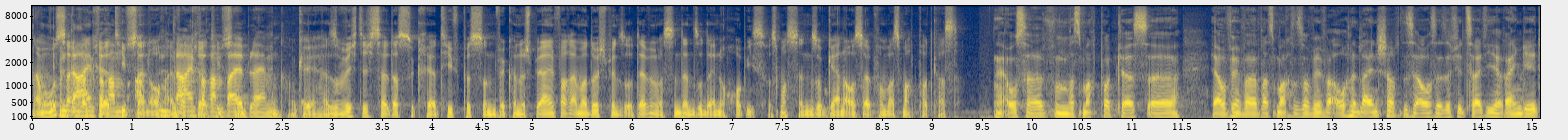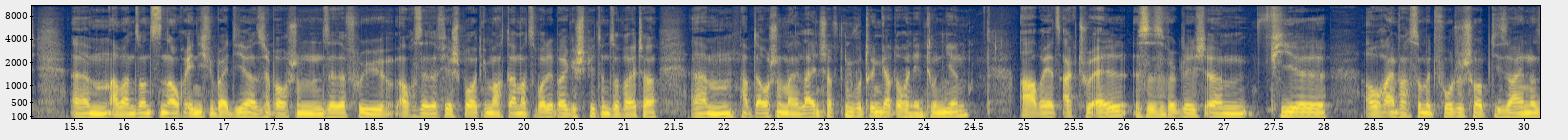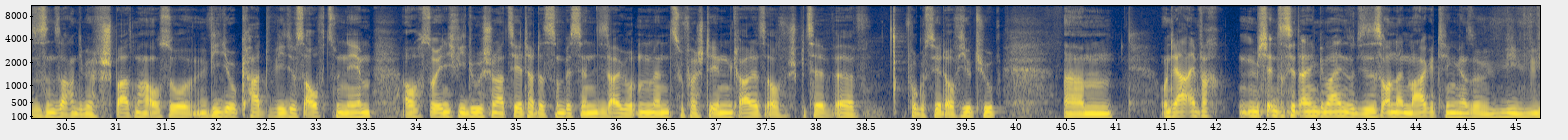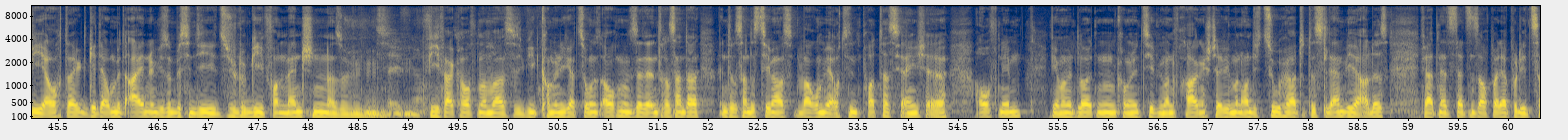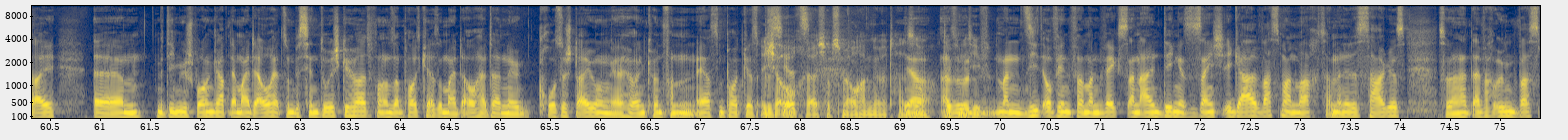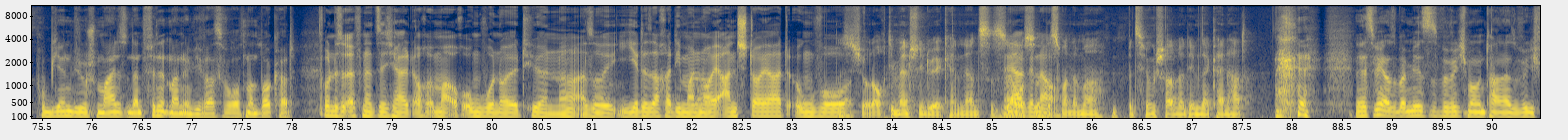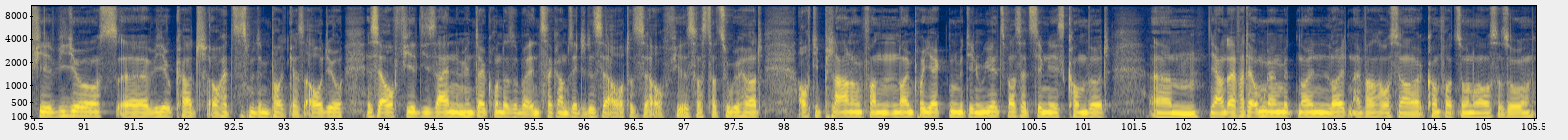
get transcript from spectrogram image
Na, man muss einfach, einfach kreativ am, sein auch. Einfach, da einfach am Ball sein. bleiben. Okay, also wichtig ist halt, dass du kreativ bist und wir können das Spiel einfach einmal durchspielen. So, Devin, was sind denn so deine Hobbys? Was machst du denn so gerne außerhalb von Was macht Podcast? Ja, außerhalb von Was macht Podcast, äh, ja, auf jeden Fall, Was macht ist auf jeden Fall auch eine Leidenschaft. Das ist ja auch sehr, sehr viel Zeit, die hier reingeht. Ähm, aber ansonsten auch ähnlich wie bei dir. Also ich habe auch schon sehr, sehr früh auch sehr, sehr viel Sport gemacht, damals Volleyball gespielt und so weiter. Ähm, habe da auch schon meine Leidenschaft irgendwo drin gehabt, auch in den Turnieren. Aber jetzt aktuell ist es wirklich ähm, viel auch einfach so mit Photoshop, Design, also das sind Sachen, die mir Spaß machen, auch so Videocut, Videos aufzunehmen, auch so ähnlich wie du schon erzählt hattest, so ein bisschen diese Algorithmen zu verstehen, gerade jetzt auf speziell äh, fokussiert auf YouTube. Ähm, und ja, einfach mich interessiert allgemein so dieses Online-Marketing, also wie, wie auch, da geht ja auch mit ein, irgendwie so ein bisschen die Psychologie von Menschen, also wie, wie verkauft man was, wie Kommunikation ist auch ein sehr, sehr interessanter, interessantes Thema, warum wir auch diesen Podcast hier eigentlich äh, aufnehmen, wie man mit Leuten kommuniziert, wie man Fragen stellt, wie man auch nicht zuhört, das lernen wir hier alles. Wir hatten jetzt letztens auch bei der Polizei ähm, mit dem gesprochen gehabt, der meinte auch, er hat so ein bisschen durchgehört von unserem Podcast und meinte auch, er hat da eine große Steigerung äh, hören können von dem ersten Podcast ich bis auch, jetzt. Ja, ich habe es mir auch angehört. Also, ja, also man sieht auf jeden Fall, man wächst an allen Dingen. Es ist eigentlich egal, was man macht am Ende des Tages, sondern halt einfach irgendwas probieren, wie du schon meintest, und dann findet man irgendwie was, worauf man Bock hat. Und es öffnet sich halt auch immer auch irgendwo neue Türen. Ne? Also jede Sache, die man neu ansteuert, irgendwo. Oder auch die Menschen, die du hier kennenlernst. Das ist ja, ja auch genau. so, dass man immer Beziehungen schadet mit dem, der keine hat. Deswegen, also bei mir ist es wirklich momentan also wirklich viel Videos, äh, Videocut, auch jetzt mit dem Podcast Audio, ist ja auch viel Design im Hintergrund. Also bei Instagram seht ihr das ja auch, das ist ja auch vieles, was dazugehört. Auch die Planung von neuen Projekten mit den Reels, was jetzt demnächst kommen wird. Ähm, ja, und einfach der Umgang mit neuen Leuten, einfach aus der Komfortzone raus. Also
